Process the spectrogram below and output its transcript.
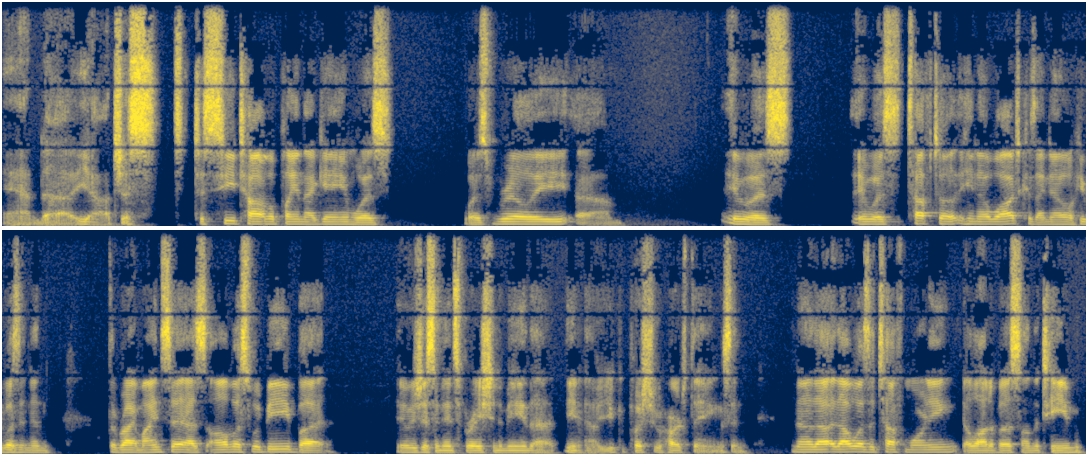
And uh, yeah, just to see Tava playing that game was was really um, it was it was tough to you know watch because I know he wasn't in the right mindset as all of us would be, but it was just an inspiration to me that you know you could push through hard things. And you know that that was a tough morning. A lot of us on the team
